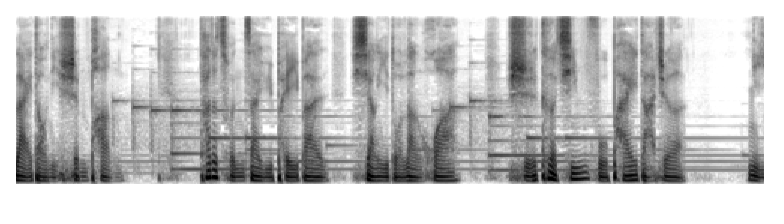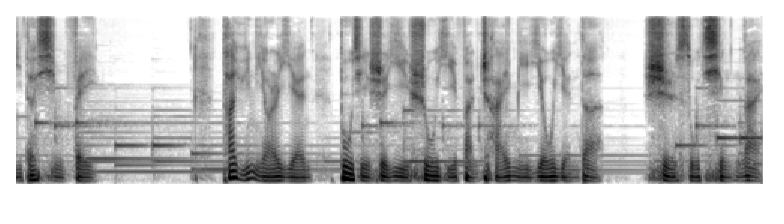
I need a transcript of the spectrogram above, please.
来到你身旁。他的存在与陪伴，像一朵浪花，时刻轻抚拍打着你的心扉。他与你而言，不仅是一蔬一饭、柴米油盐的世俗情爱，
